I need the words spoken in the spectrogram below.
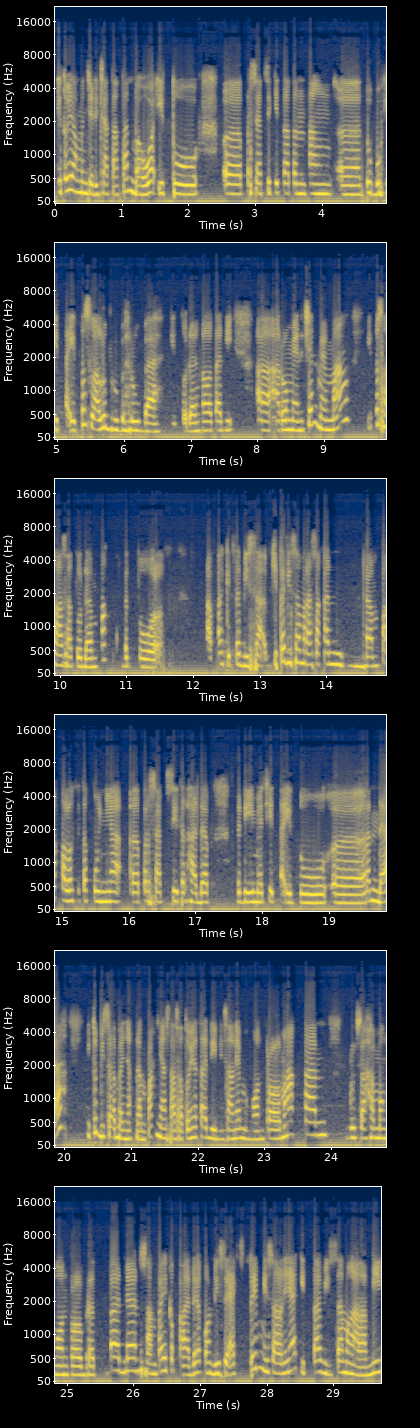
itu yang menjadi catatan bahwa itu eh, persepsi kita tentang eh, tubuh kita itu selalu berubah-ubah gitu. Dan kalau tadi eh, Arum mention memang itu salah satu dampak betul apa kita bisa kita bisa merasakan dampak kalau kita punya eh, persepsi terhadap body image kita itu eh, rendah itu bisa banyak dampaknya. Salah satunya tadi misalnya mengontrol makan berusaha mengontrol berat badan sampai kepada kondisi ekstrim misalnya kita bisa mengalami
